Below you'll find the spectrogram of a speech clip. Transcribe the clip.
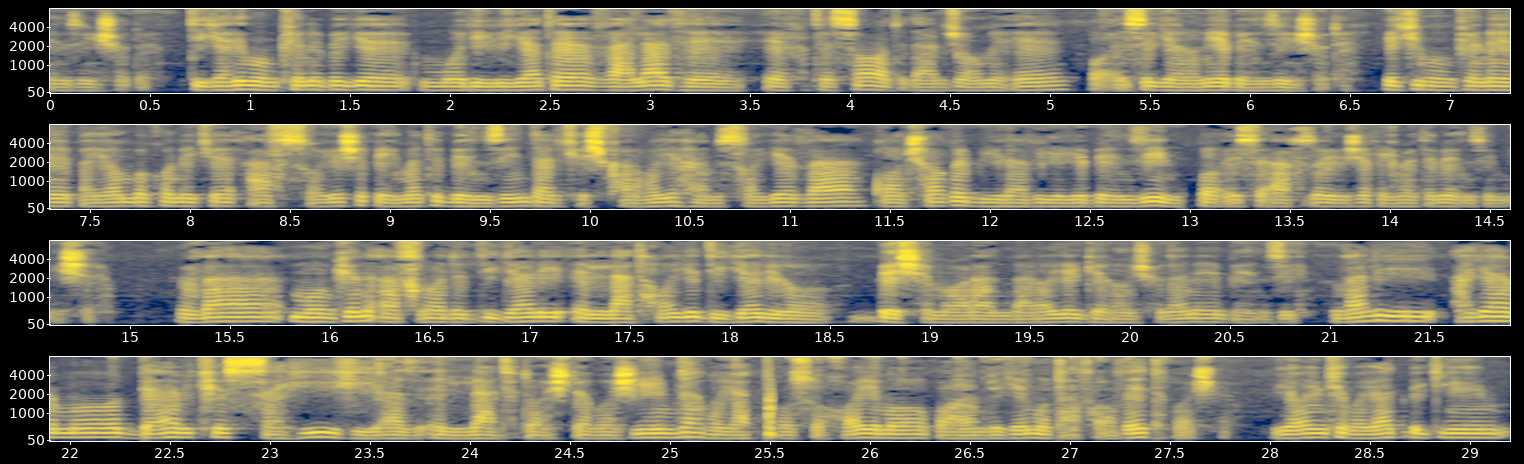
بنزین شده. دیگری ممکنه بگه مدیریت غلط اقتصاد در جامعه باعث گرانی بنزین شده. یکی ممکنه بیان بکنه که افزایش قیمت بنزین در کشورهای همسایه و قاچاق بیرویه بنزین باعث افزایش قیمت بنزین میشه. و ممکن افراد دیگری علتهای دیگری را بشمارند برای گران شدن بنزین. ولی اگر ما درک صحیحی از علت داشته باشیم نباید پاسخهای ما با همدیگه متفاوت باشه. یا اینکه باید بگیم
